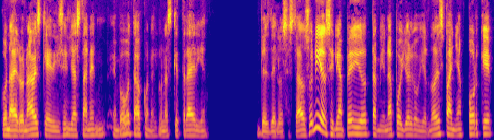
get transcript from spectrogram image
con aeronaves que dicen ya están en, Bogotá o con algunas que traerían desde los Estados Unidos y le han pedido también apoyo al gobierno de España porque,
